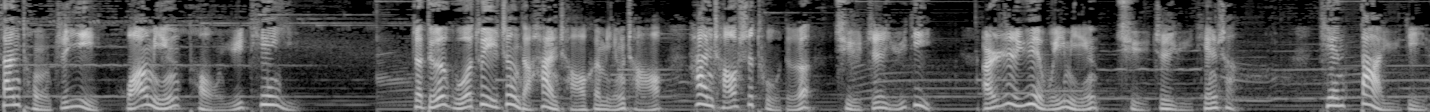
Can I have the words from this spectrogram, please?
三统之意，皇明统于天矣。这德国最正的汉朝和明朝，汉朝是土德，取之于地；而日月为明，取之于天上。天大于地呀，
